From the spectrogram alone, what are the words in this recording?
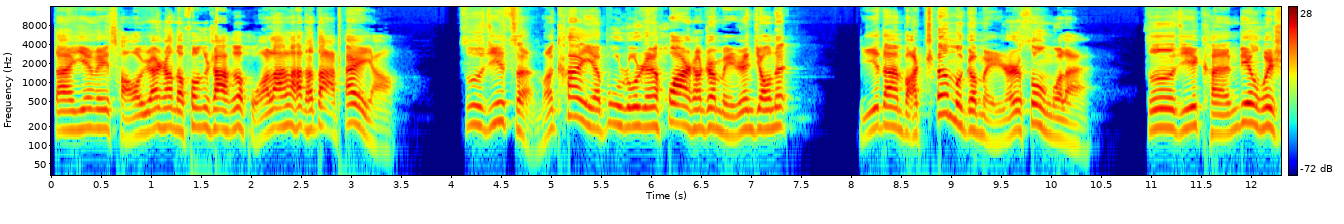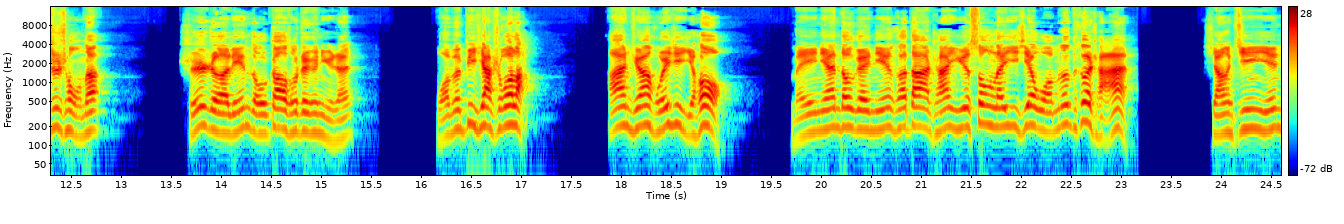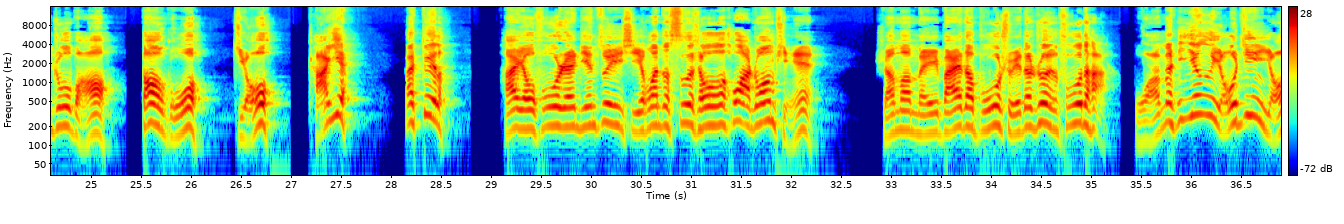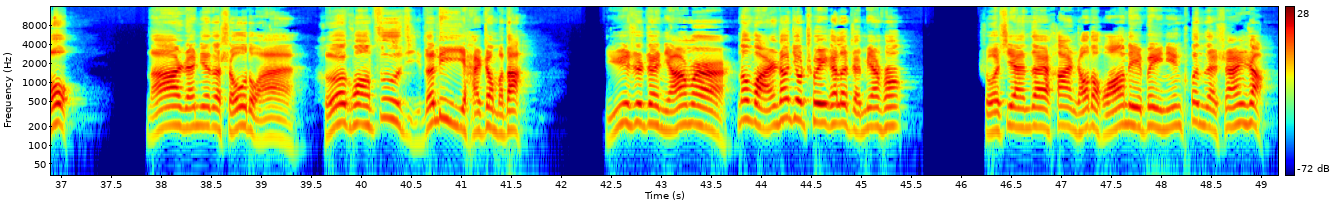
但因为草原上的风沙和火辣辣的大太阳，自己怎么看也不如人画上这美人娇嫩。一旦把这么个美人送过来，自己肯定会失宠的。使者临走，告诉这个女人：“我们陛下说了，安全回去以后，每年都给您和大单于送了一些我们的特产，像金银珠宝、稻谷、酒、茶叶。哎，对了，还有夫人您最喜欢的丝绸和化妆品，什么美白的、补水的、润肤的，我们应有尽有。”拿人家的手短，何况自己的利益还这么大。于是这娘们儿那晚上就吹开了枕边风，说现在汉朝的皇帝被您困在山上，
